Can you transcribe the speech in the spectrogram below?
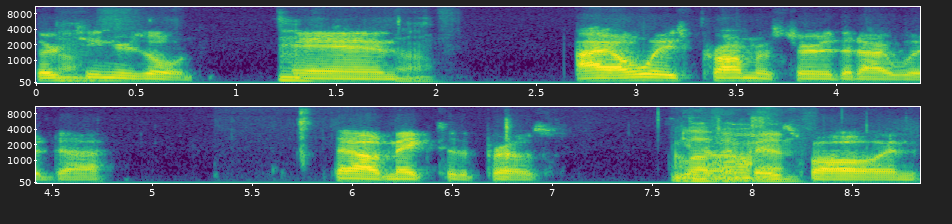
13 years old, Hmm. and Oh. I always promised her that I would uh, that I would make it to the pros. I You love know, it, in man. baseball and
